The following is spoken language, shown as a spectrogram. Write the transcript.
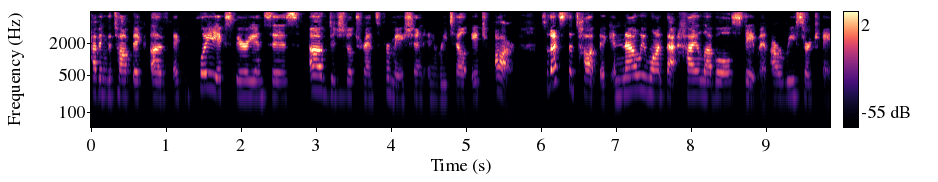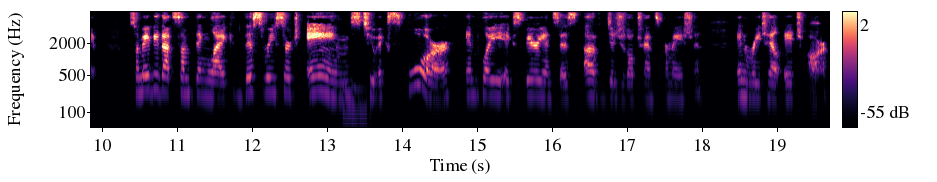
having the topic of employee experiences of digital transformation in retail HR. So, that's the topic. And now we want that high level statement, our research aim. So maybe that's something like this research aims mm. to explore employee experiences of digital transformation in retail HR.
